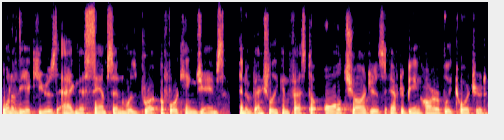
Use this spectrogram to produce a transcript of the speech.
One of the accused, Agnes Sampson, was brought before King James and eventually confessed to all charges after being horribly tortured.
